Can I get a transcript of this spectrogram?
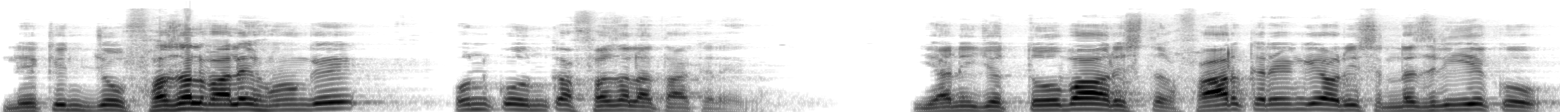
لیکن جو فضل والے ہوں گے، ان کو ان کا فضل عطا کرے گا۔ یعنی جو توبہ اور استغفار کریں گے اور اس نظریے کو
